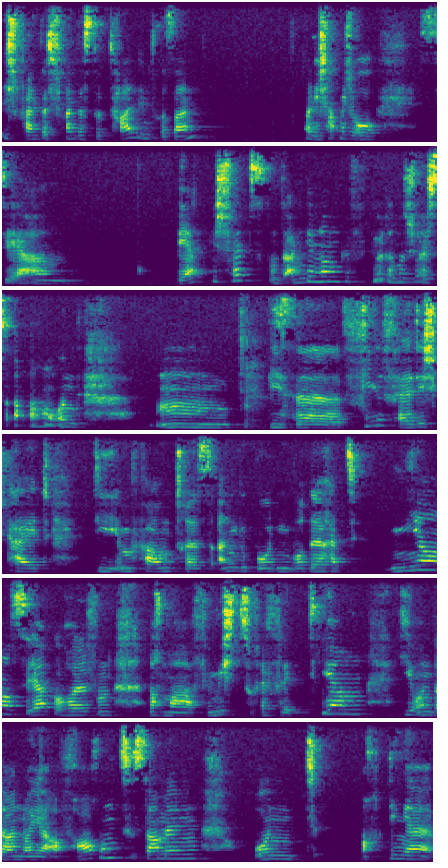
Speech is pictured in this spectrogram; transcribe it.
ich fand das, ich fand das total interessant und ich habe mich auch sehr ähm, wertgeschätzt und angenommen gefühlt, da muss ich euch sagen. Und mh, mm, diese Vielfältigkeit, die im Foundress angeboten wurde, hat mir sehr geholfen, nochmal für mich zu reflektieren, hier und da neue Erfahrungen zu sammeln und auch Dinge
